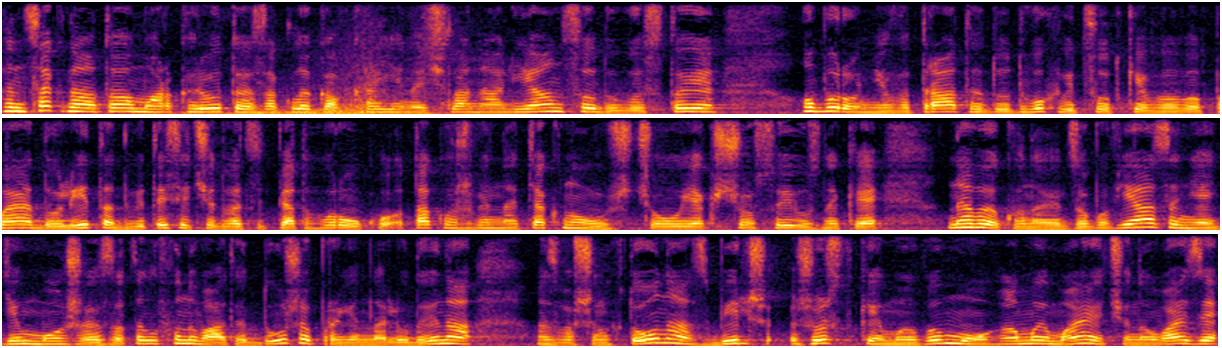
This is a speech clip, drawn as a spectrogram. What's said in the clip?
Генсек НАТО Марк Рюте закликав країни-члени альянсу довести оборонні витрати до 2% ВВП до літа 2025 року. Також він натякнув, що якщо союзники не виконують зобов'язання, їм може зателефонувати дуже приємна людина з Вашингтона з більш жорсткими вимогами, маючи на увазі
